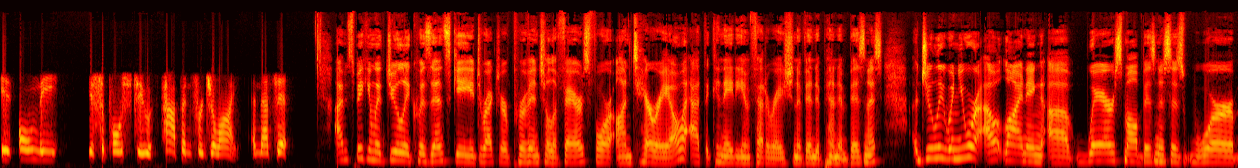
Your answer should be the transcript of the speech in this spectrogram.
it only is supposed to happen for July, and that's it. I'm speaking with Julie Kwiecinski, Director of Provincial Affairs for Ontario at the Canadian Federation of Independent Business. Uh, Julie, when you were outlining uh, where small businesses were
